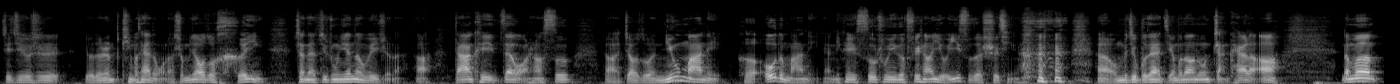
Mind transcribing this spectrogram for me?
这就是有的人听不太懂了，什么叫做合影站在最中间的位置呢？啊，大家可以在网上搜啊，叫做 New Money 和 Old Money 啊，你可以搜出一个非常有意思的事情，啊，我们就不在节目当中展开了啊。那么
